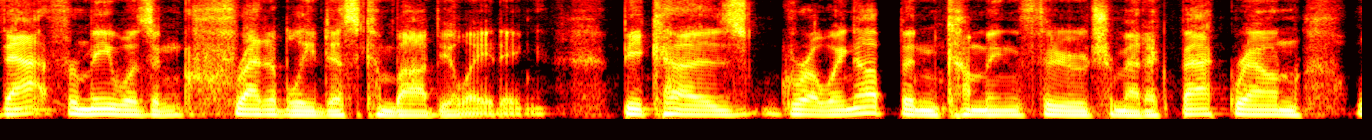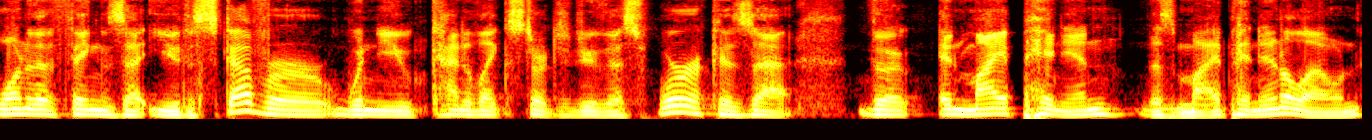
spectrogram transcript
that for me was incredibly discombobulating because growing up and coming through traumatic background one of the things that you discover when you kind of like start to do this work is that the in my opinion this is my opinion alone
